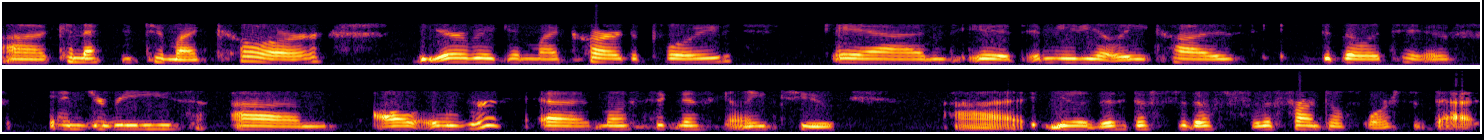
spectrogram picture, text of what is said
uh, connected to my car, the airbag in my car deployed, and it immediately caused debilitative injuries um, all over, uh, most significantly to uh, you know the, the, the the frontal force of that.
